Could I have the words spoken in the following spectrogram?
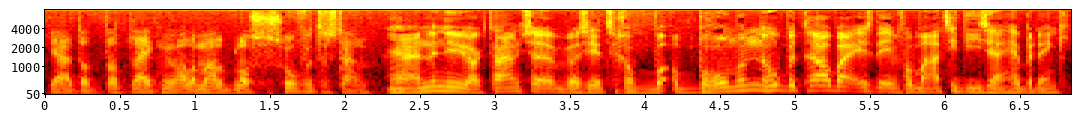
ja, dat, dat lijkt nu allemaal op losse schroeven te staan. Ja, en de New York Times uh, baseert zich op, bronnen. Hoe betrouwbaar is de informatie die zij hebben, denk je?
